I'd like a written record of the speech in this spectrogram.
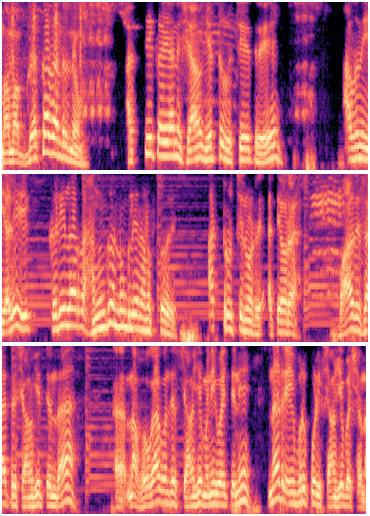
ಮಾಮ ಬೇಕಾದನ್ರಿ ನೀವು ಹತ್ತಿ ಕೈಯಾನಿ ಶಾವಿಗೆ ಎಷ್ಟು ರುಚಿ ಐತ್ರಿ? ಅದನ್ನ ಎಳಿ ಕಡಿಲಾರ್ದ ಹಂಗ ನುಂಗ್ಲೇನು ಅನಿಸ್ತದ್ರಿ ಅಷ್ಟು ರುಚಿ ನೋಡ್ರಿ. ಅತ್ತಿಯವ್ರ ಭಾಳ ದಿವಸ ಆಯ್ತ್ರಿ ಶಾವಿಗೆ ತಿಂದ. ನಾ ಹೋಗಾಗ ಒಂದಿವ್ಸ ಶಾವಿಗೆ ಮನೆಗೆ ಹೋಯ್ತೀನಿ. ನಡ್ರಿ ಇಬ್ರು ಕೂಡಿ ಶಾವಿಗೆ ಬಸೋಣ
